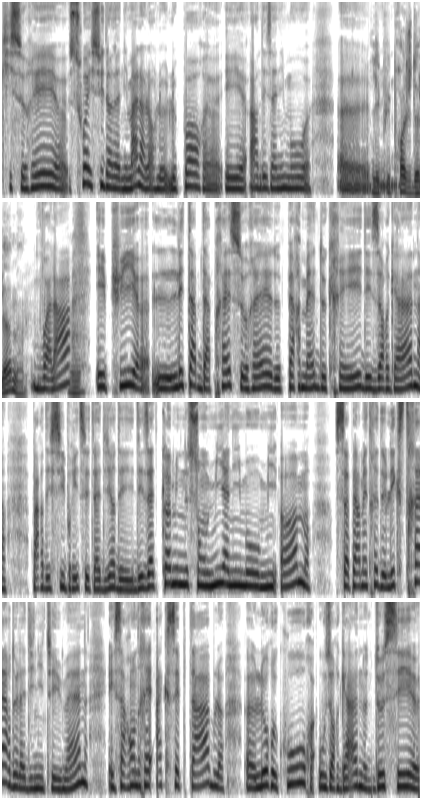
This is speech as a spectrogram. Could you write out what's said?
qui serait euh, soit issu d'un animal, alors le, le, porc euh, est un des animaux euh, les plus proches de l'homme. Voilà. Mmh. Et puis l'étape d'après serait de permettre de créer des organes par des hybrides, c'est-à-dire des, des êtres comme ils ne sont mi-animaux, mi-hommes. Ça permettrait de l'extraire de la dignité humaine et ça rendrait acceptable le recours aux organes de ces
